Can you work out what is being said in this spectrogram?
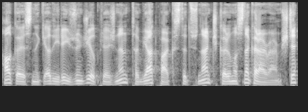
halk arasındaki adıyla 100. yıl plajının tabiat parkı statüsünden çıkarılmasına karar vermişti.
